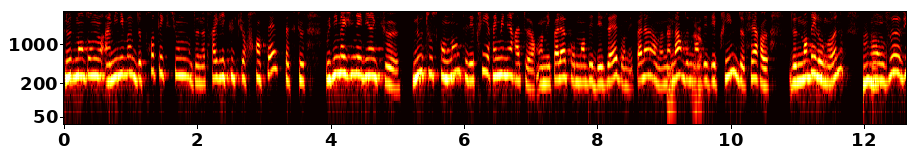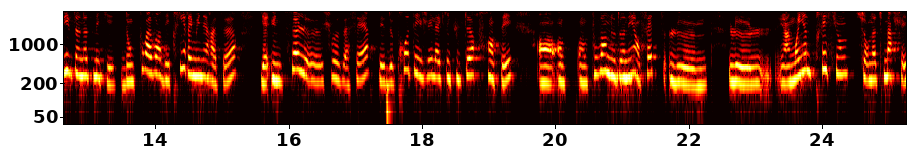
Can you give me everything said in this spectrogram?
Nous demandons un minimum de protection de notre agriculture française parce que vous imaginez bien que nous, tout ce qu'on demande, c'est des prix rémunérateurs. On n'est pas là pour demander des aides, on n'est pas là, on en a marre de demander des primes, de faire, euh, de demander l'aumône. Mhm. On veut vivre de notre métier. Donc, pour avoir des prix rémunérateurs, il y a une seule euh, chose à faire, c'est de protéger l'agriculteur français en, pouvant nous donner en fait le, le, un moyen de pression sur notre marché.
